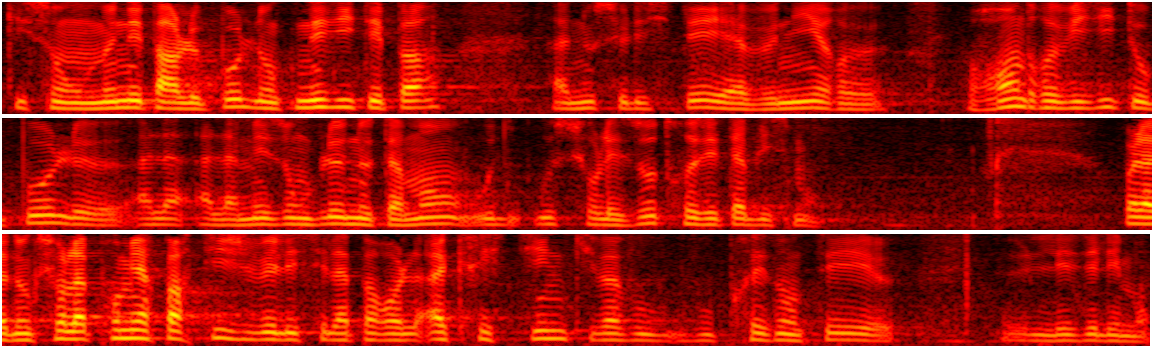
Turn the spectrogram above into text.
qui sont menées par le pôle. Donc n'hésitez pas à nous solliciter et à venir rendre visite au pôle, à la, Maison Bleue notamment, ou sur les autres établissements. Voilà, donc sur la première partie, je vais laisser la parole à Christine qui va vous, présenter euh, les éléments.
